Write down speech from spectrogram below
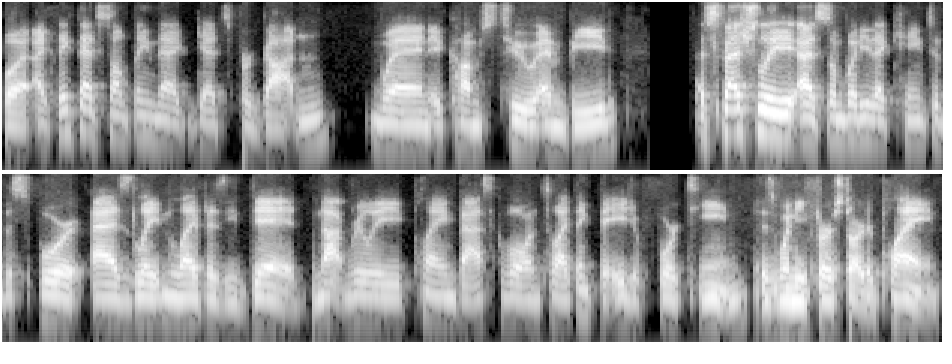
But I think that's something that gets forgotten when it comes to Embiid, especially as somebody that came to the sport as late in life as he did, not really playing basketball until I think the age of 14 is when he first started playing.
